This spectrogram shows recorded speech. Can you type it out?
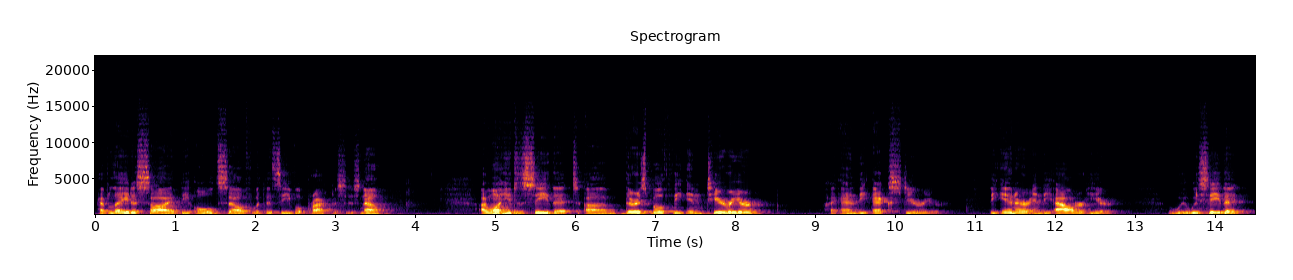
have laid aside the old self with its evil practices. Now, I want you to see that um, there is both the interior and the exterior, the inner and the outer here. We, we see that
